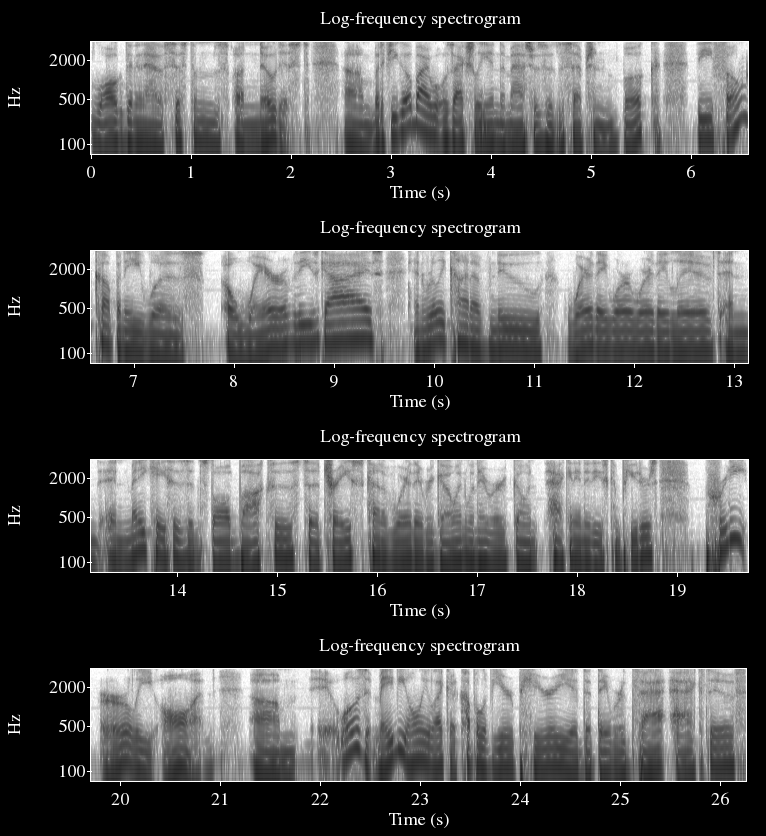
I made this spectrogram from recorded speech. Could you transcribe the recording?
logged in and out of systems unnoticed. Um, but if you go by what was actually in the Masters of Deception book, the phone company was aware of these guys and really kind of knew where they were, where they lived, and in many cases installed boxes to trace kind of where they were going when they were going hacking into these computers pretty early on. Um, what was it? Maybe only like a couple of year period that they were that active.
